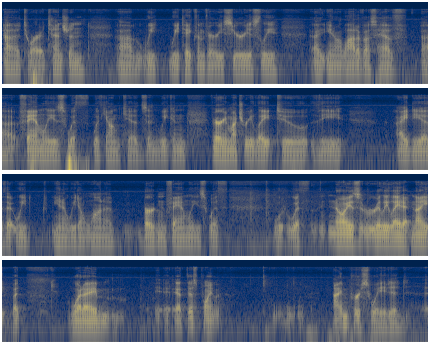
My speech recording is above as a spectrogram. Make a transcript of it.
uh, to our attention. Um, we we take them very seriously. Uh, you know, a lot of us have uh, families with with young kids, and we can very much relate to the idea that we you know we don't want to burden families with with noise really late at night. But what I'm at this point I'm persuaded uh,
